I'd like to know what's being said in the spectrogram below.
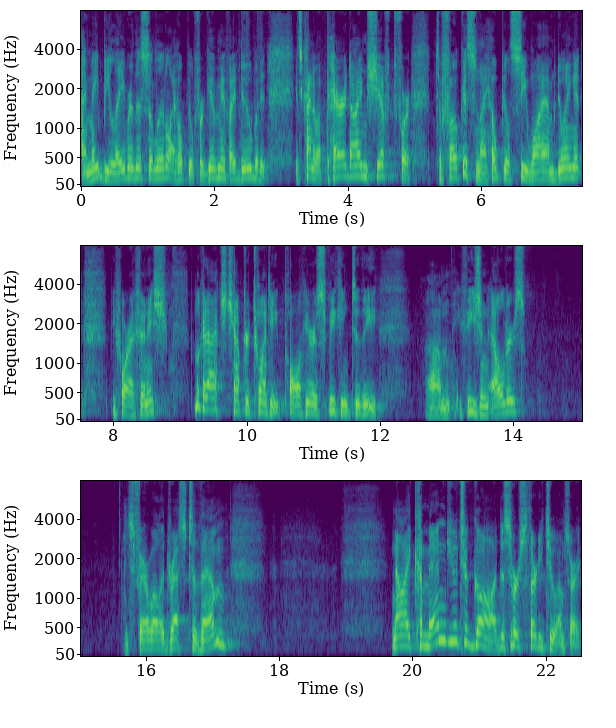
I may belabor this a little. I hope you'll forgive me if I do, but it, it's kind of a paradigm shift for to focus, and I hope you'll see why I'm doing it before I finish. Look at Acts chapter 20. Paul here is speaking to the um, Ephesian elders. His farewell address to them. Now I commend you to God. This is verse 32, I'm sorry.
